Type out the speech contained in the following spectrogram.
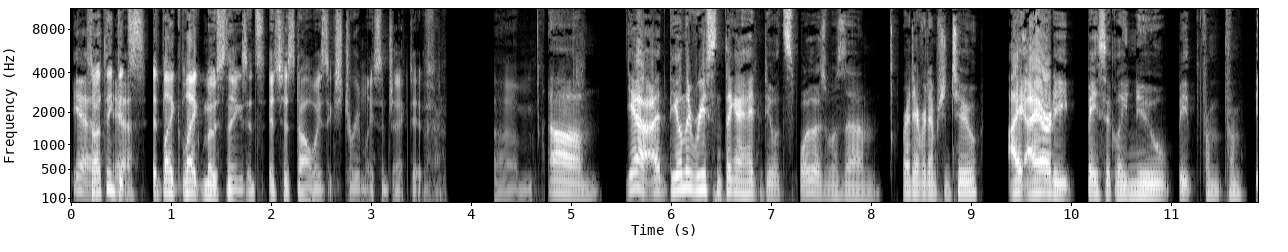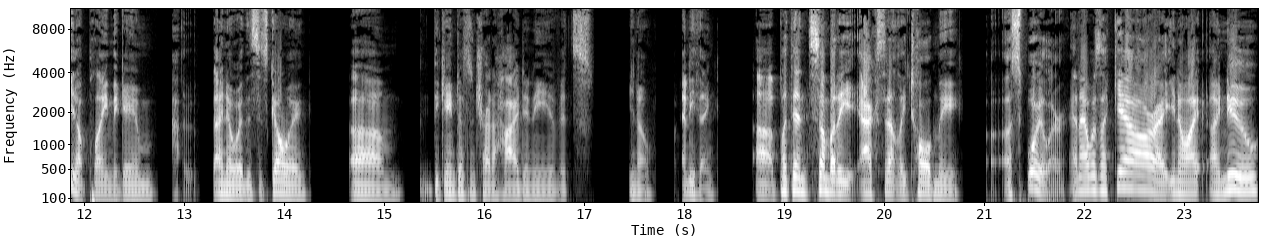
Yeah. so I think yeah. it's like like most things, it's it's just always extremely subjective. Um, Um, yeah, I, the only recent thing I had to deal with spoilers was um, Red Dead Redemption Two. I, I already basically knew from from you know playing the game. I know where this is going. Um, the game doesn't try to hide any of its you know anything. Uh, but then somebody accidentally told me a spoiler, and I was like, yeah, all right, you know, I I knew.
